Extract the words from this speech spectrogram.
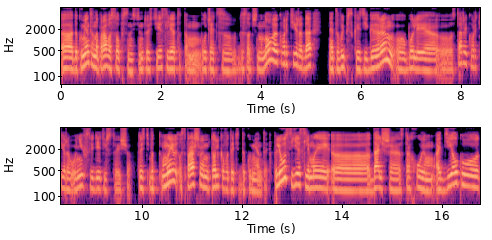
документы на право собственности. Ну, то есть, если это там, получается, достаточно новая квартира, да, это выписка из ЕГРН, э, более э, старые квартиры, у них свидетельство еще. То есть, вот мы спрашиваем только вот эти документы. Плюс, если мы э, дальше страхуем отделку, э,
